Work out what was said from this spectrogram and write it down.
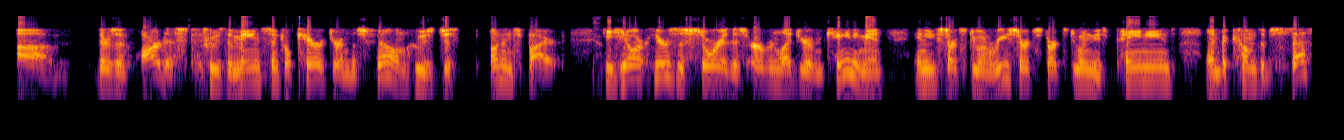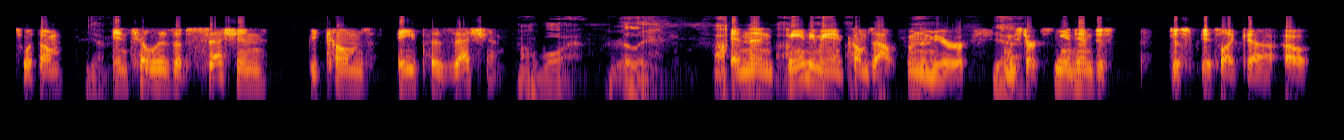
um, there's an artist who's the main central character in this film who's just uninspired. He hears the story of this urban legend of Candyman, and he starts doing research, starts doing these paintings, and becomes obsessed with them yeah. until his obsession becomes a possession. Oh boy, really? and then Candyman comes out from the mirror, and we start seeing him just, just it's like uh, oh,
